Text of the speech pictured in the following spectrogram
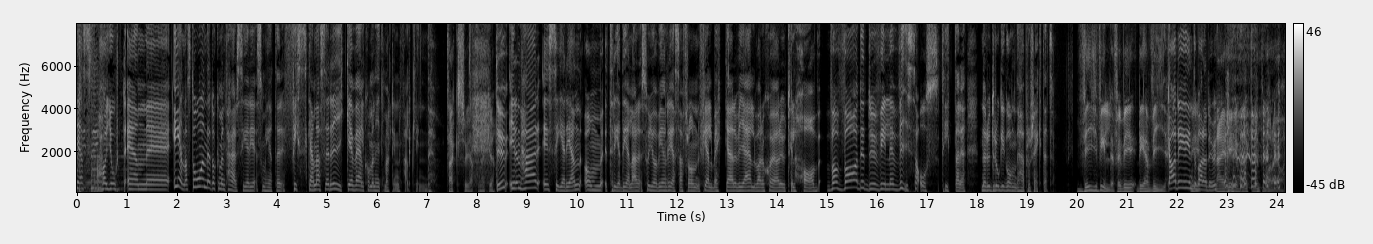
Gäst har gjort en eh, enastående dokumentärserie som heter Fiskarnas rike. Välkommen hit Martin Falklind. Tack så jättemycket. Du, I den här eh, serien om tre delar så gör vi en resa från fjällbäckar via älvar och sjöar ut till hav. Vad var det du ville visa oss tittare när du drog igång det här projektet? Vi ville, för vi, det är vi. Ja, det är inte Det- bara du. Nej, det är verkligen inte bara jag.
